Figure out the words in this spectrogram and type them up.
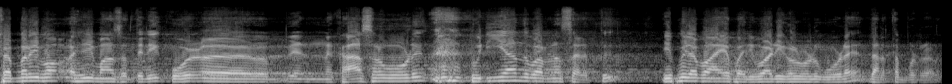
ഫെബ്രുവരി ഈ മാസത്തിൽ പിന്നെ കാസർഗോഡ് കുനിയ എന്ന് പറഞ്ഞ സ്ഥലത്ത് വിപുലമായ പരിപാടികളോടുകൂടെ നടത്തപ്പെടുകയാണ്.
